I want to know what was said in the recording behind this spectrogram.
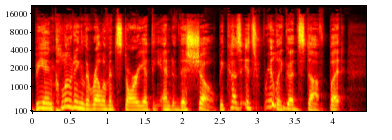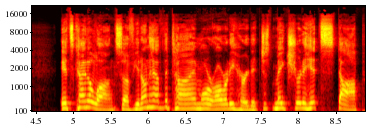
be including the relevant story at the end of this show because it's really good stuff, but it's kind of long. So if you don't have the time or already heard it, just make sure to hit stop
